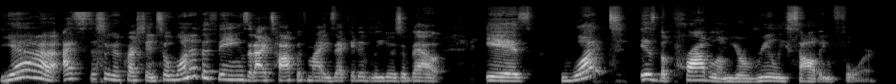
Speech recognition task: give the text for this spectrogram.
Yeah, that's a good question. So, one of the things that I talk with my executive leaders about is what is the problem you're really solving for?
